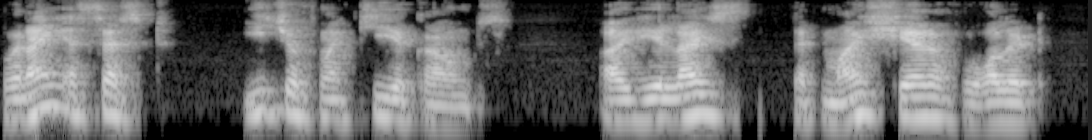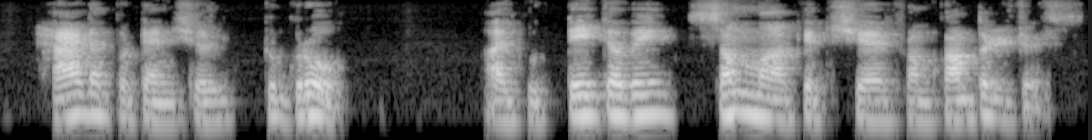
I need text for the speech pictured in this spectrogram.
When I assessed each of my key accounts, I realized that my share of wallet had a potential to grow. I could take away some market share from competitors,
